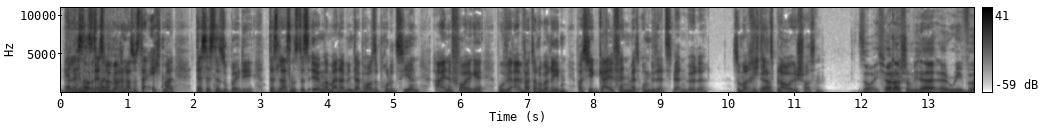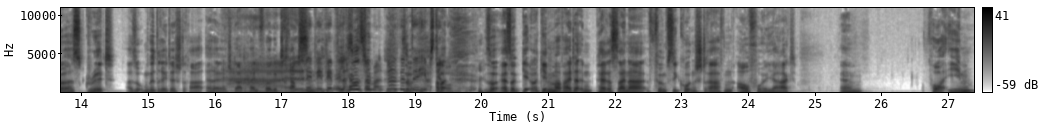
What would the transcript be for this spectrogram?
Ja, lass genau, uns das, das mal machen, ja. lass uns da echt mal, das ist eine super Idee. Das lass uns das irgendwann mal in der Winterpause produzieren. Eine Folge, wo wir einfach darüber reden, was wir geil fänden, wenn es umgesetzt werden würde. So mal richtig ja. ins Blaue geschossen. So, ich höre da schon wieder äh, Reverse Grid, also umgedrehte Stra äh, Startreihenfolge ah, Trapsen. Wir, wir, wir lass uns schon mal, so, hebst aber, auf. so, also ge gehen wir mal weiter in Paris seiner 5-Sekunden-Strafen Aufholjagd. Ähm, vor ihm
